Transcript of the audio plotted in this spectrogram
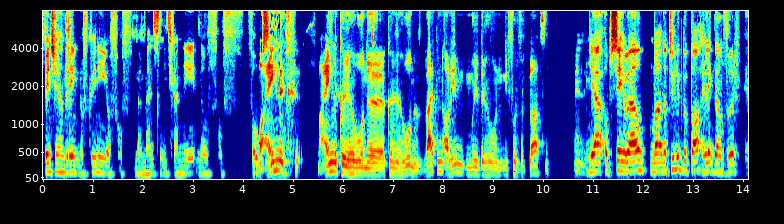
pintje gaan drinken, of ik weet niet, of, of met mensen iets gaan eten, of, of maar eigenlijk, maar eigenlijk kun, je gewoon, uh, kun je gewoon werken, alleen moet je er gewoon niet voor verplaatsen. Eigenlijk. Ja, op zich wel. Maar natuurlijk bepaal, gelijk dan voor, uh,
